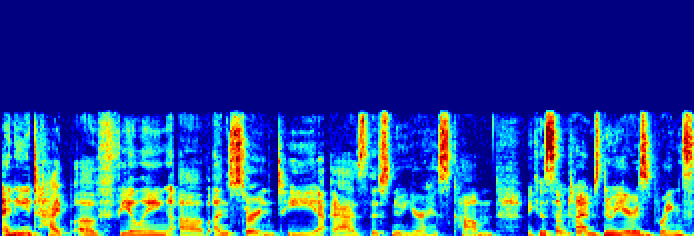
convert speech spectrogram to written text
any type of feeling of uncertainty as this new year has come because sometimes new year's brings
